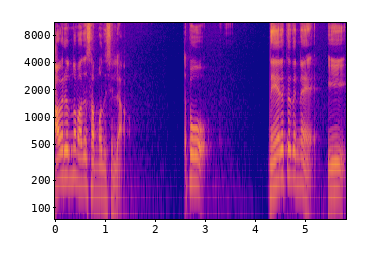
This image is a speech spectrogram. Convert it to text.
അവരൊന്നും അത് സമ്മതിച്ചില്ല. അപ്പോൾ നേരത്തെ തന്നെ ഈ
